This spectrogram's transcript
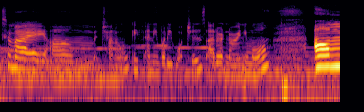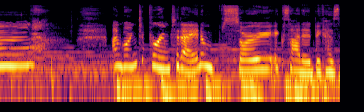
back to my um channel if anybody watches. I don't know anymore. Um i'm going to broome today and i'm so excited because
